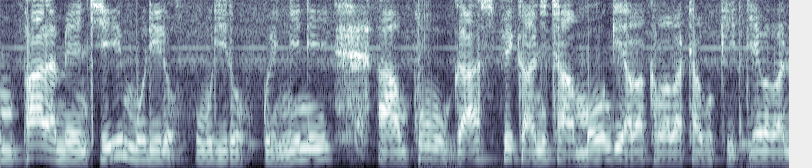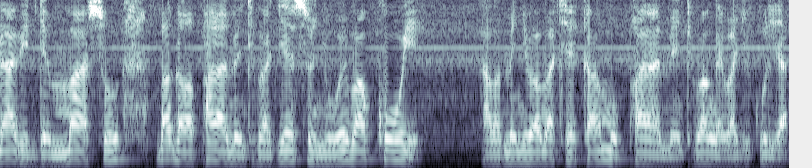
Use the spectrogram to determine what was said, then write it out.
mu paalamenti muliro buliro gwennyini ah, mpuuga sipiika anita amongi abaka babatabukidde babanaabidde mu maaso bagamba paalamenti bagyesonyiwe bakooye abamenyi b'amateeka mu paalamenti banga bagikulira.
